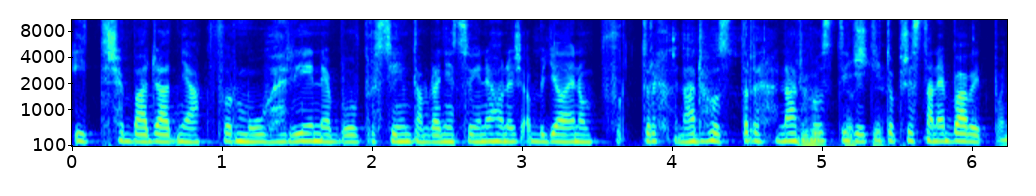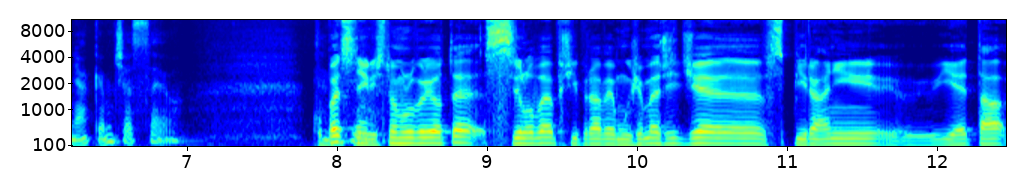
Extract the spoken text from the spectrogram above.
i třeba dát nějak formou hry, nebo prostě jim tam dát něco jiného, než aby dělali jenom trh, nadhost, trh, nadhost, ty jasně. děti to přestane bavit po nějakém čase. Jo. Obecně, když jsme mluvili o té silové přípravě, můžeme říct, že vzpírání je ta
